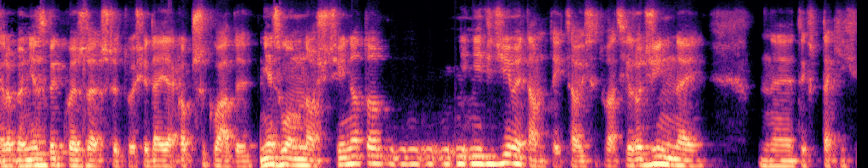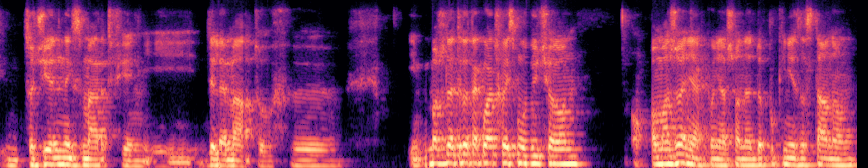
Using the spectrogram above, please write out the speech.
robią niezwykłe rzeczy, które się daje jako przykłady niezłomności, no to nie, nie widzimy tam tej całej sytuacji rodzinnej, y, tych takich codziennych zmartwień i dylematów. Y, I może dlatego tak łatwo jest mówić o, o marzeniach, ponieważ one dopóki nie zostaną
